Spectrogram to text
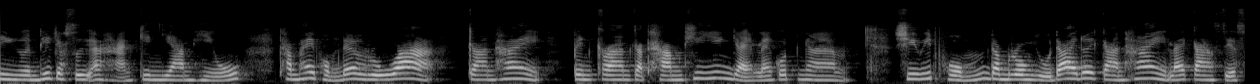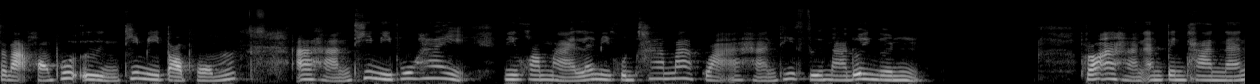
มีเงินที่จะซื้ออาหารกินยามหิวทำให้ผมได้รู้ว่าการให้ เป็นการกระทำที่ยิ่งใหญ่และงดงาม ชีวิตผมดำรงอยู่ได้ด้วยการให้และการเสียสละของผู้อื่นที่มีต่อผม อาหารที่มีผู้ให้ มีความหมายและมีคุณค่ามากกว่าอาหารที่ซื้อมาด้วยเงิน เพราะอาหารอันเป็นทานนั้น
